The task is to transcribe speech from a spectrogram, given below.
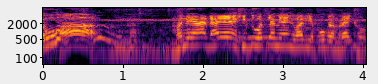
એવું? હા. મને આ ડાયે કીધું એટલે મેં આની વાડીએ પ્રોગ્રામ રાખ્યો.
